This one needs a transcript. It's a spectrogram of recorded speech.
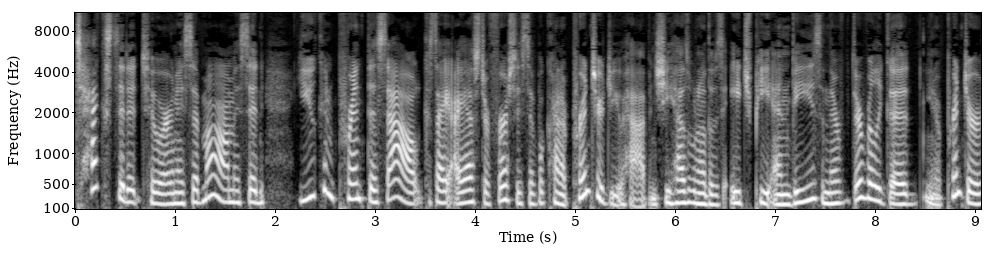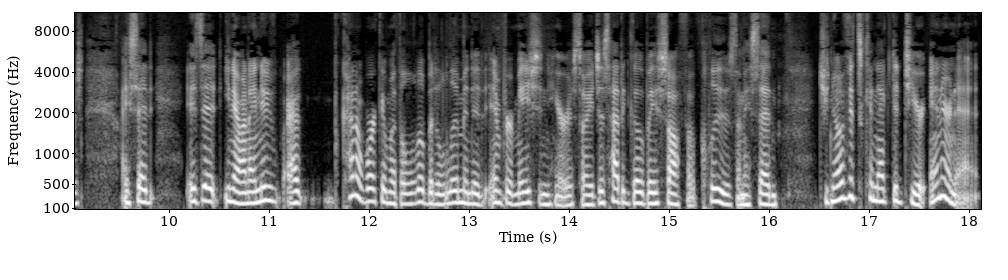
texted it to her and I said, Mom, I said, you can print this out. Because I, I, asked her first, I said, what kind of printer do you have? And she has one of those HP Envies and they're, they're really good, you know, printers. I said, is it, you know, and I knew I kind of working with a little bit of limited information here. So I just had to go based off of clues. And I said, do you know if it's connected to your internet?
